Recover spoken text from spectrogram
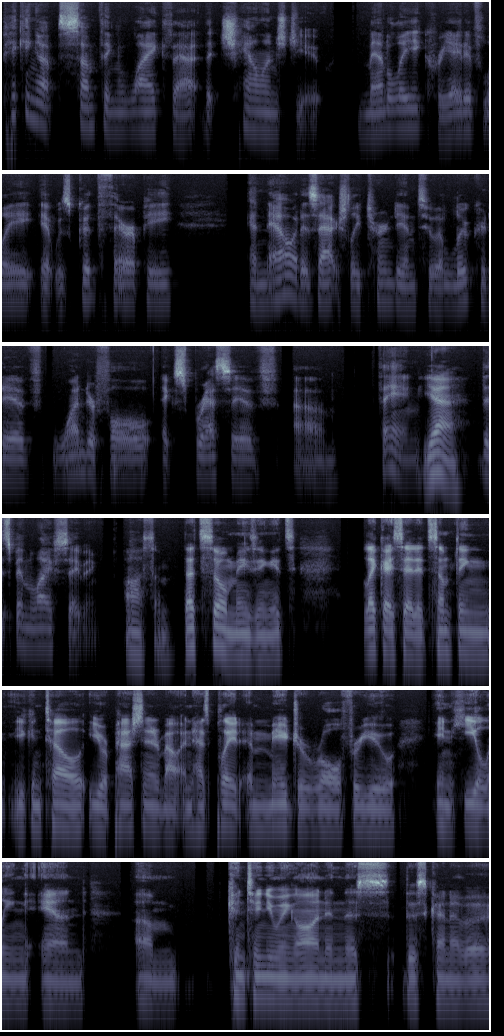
picking up something like that that challenged you mentally, creatively, it was good therapy. And now it has actually turned into a lucrative, wonderful, expressive um, thing Yeah. that's been life saving. Awesome. That's so amazing. It's like I said, it's something you can tell you're passionate about and has played a major role for you in healing and um, continuing on in this this kind of a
